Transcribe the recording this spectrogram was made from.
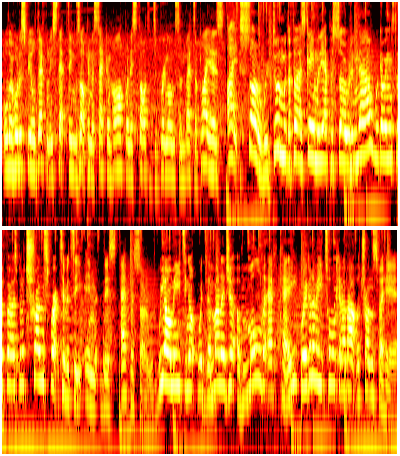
Although Huddersfield definitely stepped things up in the second half when they started to bring on some better players. Alright, so we've done with the first game of the episode, and now we're going into the first bit of transfer activity in this episode. We are meeting up with the manager of Molde FK. We're going to be talking about the transfer here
